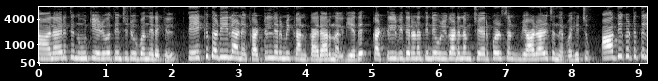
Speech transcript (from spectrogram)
നാലായിരത്തി നൂറ്റി എഴുപത്തിയഞ്ച് രൂപ നിരക്കിൽ തേക്ക് തടിയിലാണ് കട്ടിൽ നിർമ്മിക്കാൻ കരാർ നൽകിയത്. കട്ടിൽ വിതരണത്തിന്റെ ഉദ്ഘാടനം ചെയർപേഴ്സൺ വ്യാഴാഴ്ച നിർവഹിച്ചു. ആദ്യഘട്ടത്തിൽ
